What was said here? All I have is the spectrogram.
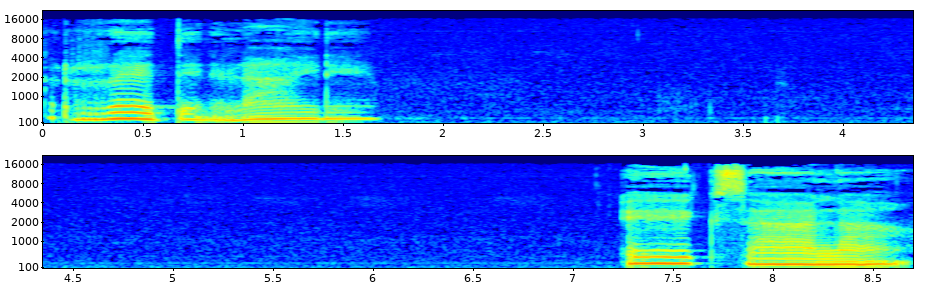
Retén el aire. Exhala.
